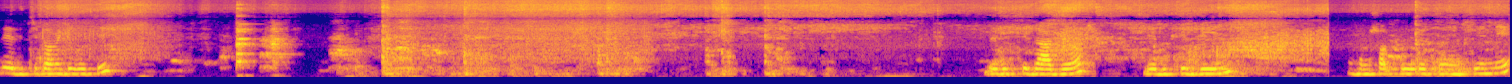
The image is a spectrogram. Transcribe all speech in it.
দিয়ে দিচ্ছি টমেটো কুচি। দিয়ে দিচ্ছি গাজর, দিয়ে দিচ্ছি বিনস এখন সবগুলোকে মিশিয়ে নিই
